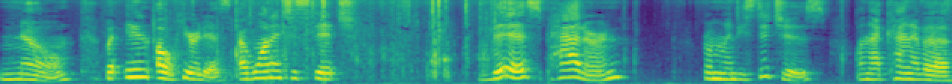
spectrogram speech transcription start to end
No. But in, oh, here it is. I wanted to stitch this pattern from Lindy Stitches on that kind of a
